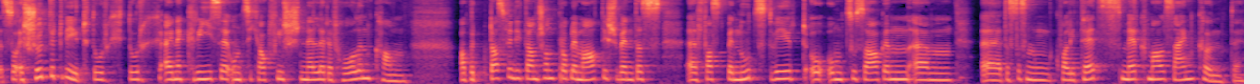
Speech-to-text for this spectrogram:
so erschüttert wird durch durch eine Krise und sich auch viel schneller erholen kann. Aber das finde ich dann schon problematisch, wenn das äh, fast benutzt wird, um zu sagen, ähm, äh, dass das ein Qualitätsmerkmal sein könnte.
